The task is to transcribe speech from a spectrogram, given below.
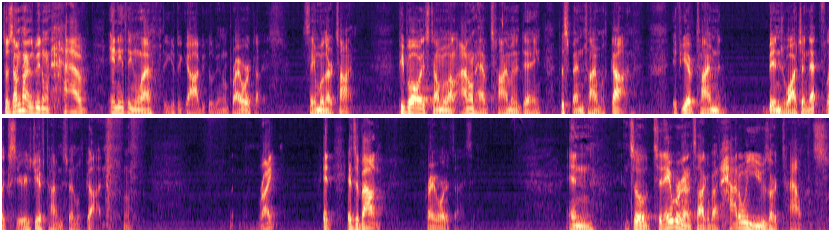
So sometimes we don't have anything left to give to God because we don't prioritize. Same with our time. People always tell me, well, I don't have time in a day to spend time with God. If you have time to binge watch a Netflix series, you have time to spend with God. right? It, it's about prioritizing. And, and so today we're going to talk about how do we use our talents?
